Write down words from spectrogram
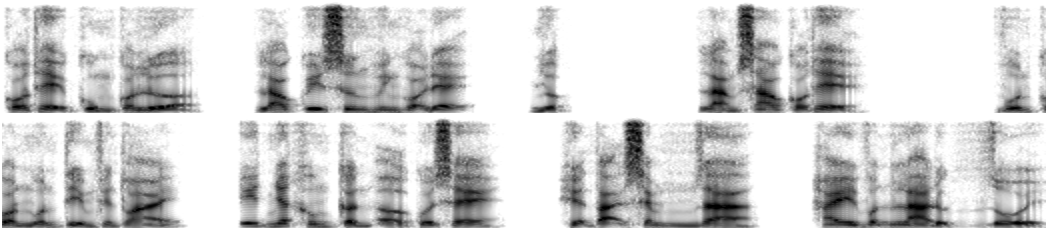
Có thể cùng con lửa, lão quy xưng huynh gọi đệ, nhược. Làm sao có thể? Vốn còn muốn tìm phiền thoái, ít nhất không cần ở cuối xe, hiện tại xem ra, hay vẫn là được rồi.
